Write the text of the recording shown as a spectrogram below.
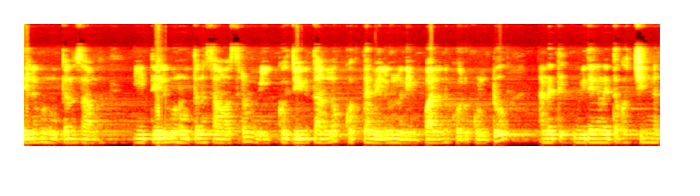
తెలుగు నూతన సం ఈ తెలుగు నూతన సంవత్సరం మీకు జీవితంలో కొత్త వెలుగులు నింపాలని కోరుకుంటూ అనేది ఈ విధంగా అయితే ఒక చిన్న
